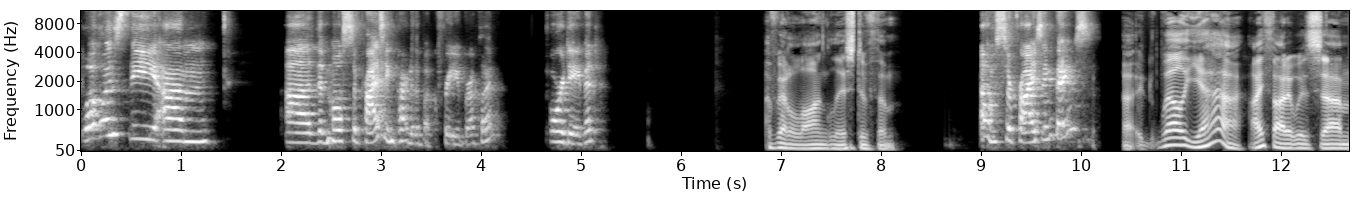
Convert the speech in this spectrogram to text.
what was the um, uh, the most surprising part of the book for you, Brooklyn or David? I've got a long list of them. Of surprising things? Uh, well, yeah, I thought it was um,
